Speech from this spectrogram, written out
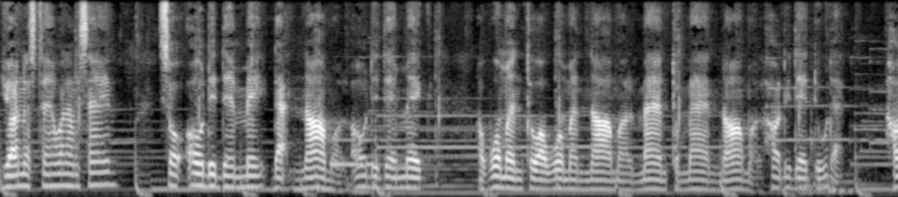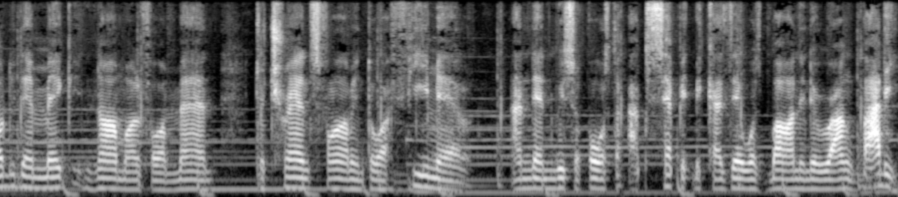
You understand what I'm saying? So how did they make that normal? How did they make a woman to a woman normal, man to man normal? How did they do that? How did they make it normal for a man to transform into a female and then we're supposed to accept it because they was born in the wrong body?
